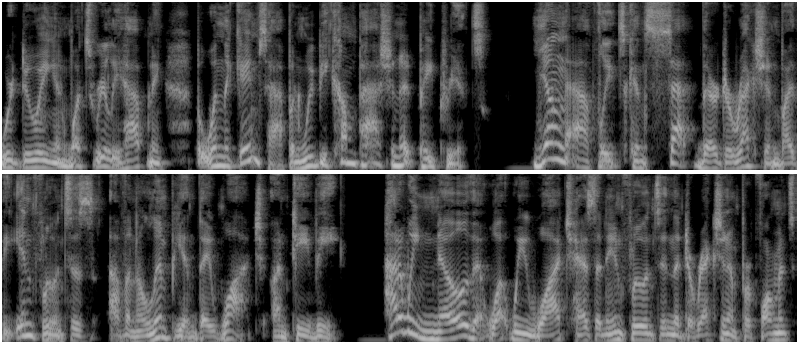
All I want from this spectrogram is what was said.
we're doing and what's really happening. But when the games happen, we become passionate patriots. Young athletes can set their direction by the influences of an Olympian they watch on TV. How do we know that what we watch has an influence in the direction and performance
